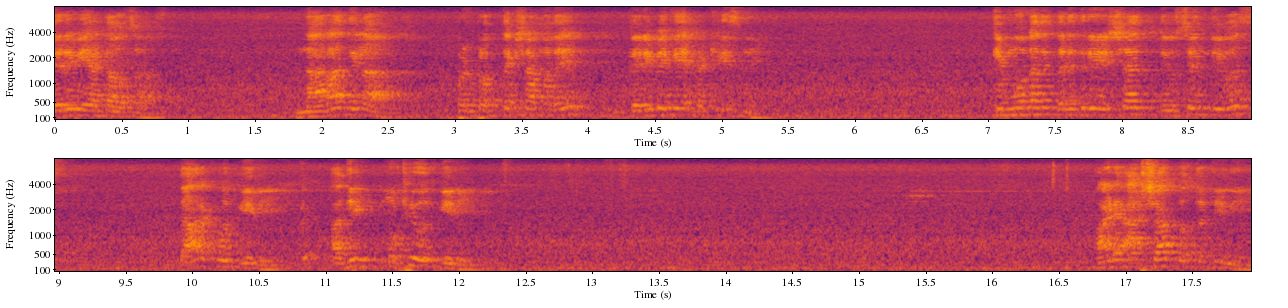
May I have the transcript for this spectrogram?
गरिबी हटावचा. नारा दिला पण प्रत्यक्षामध्ये गरिबी काही हटलीच नाही. किंबहुना ती दरिद्री रेषा दिवसेंदिवस डार्क होत गेली अधिक मोठी होत गेली. आणि अशा पद्धतीने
